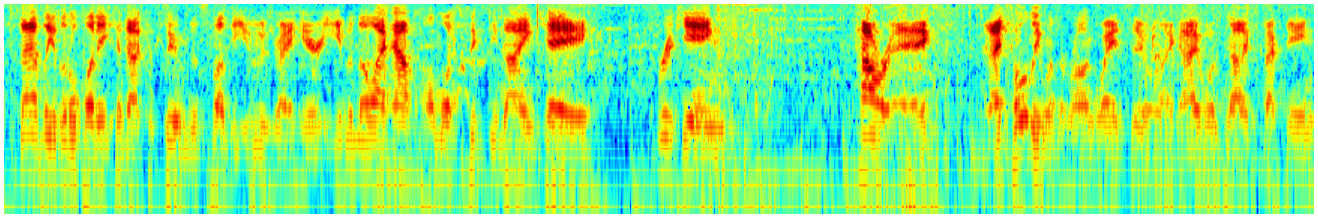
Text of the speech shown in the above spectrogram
Sadly, little buddy cannot consume this fuzzy ooze right here, even though I have almost 69k freaking power eggs. And I totally went the wrong way, too. Like, I was not expecting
